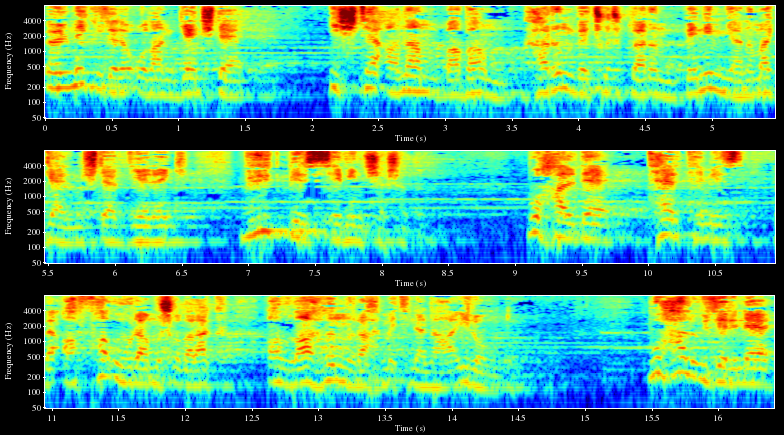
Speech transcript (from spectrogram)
Ölmek üzere olan genç de işte anam, babam, karım ve çocuklarım benim yanıma gelmişler diyerek büyük bir sevinç yaşadı. Bu halde tertemiz ve affa uğramış olarak Allah'ın rahmetine nail oldu. Bu hal üzerine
